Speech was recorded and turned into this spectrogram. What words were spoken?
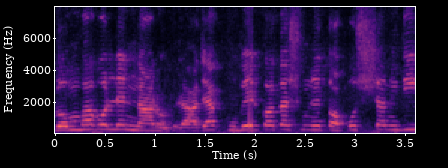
ব্রহ্মা বললেন, নারদ, রাজা কুবের কথা শুনে তপস্যা নিধি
